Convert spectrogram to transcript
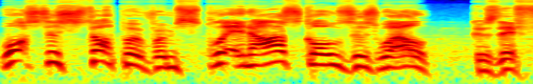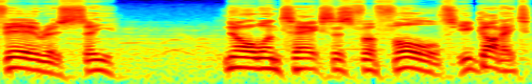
What's to stop them from splitting our skulls as well? Because they fear us, see? No one takes us for fools, you got it.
